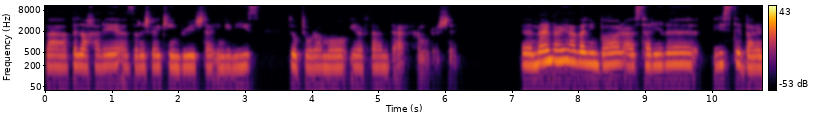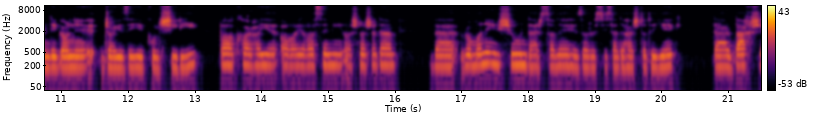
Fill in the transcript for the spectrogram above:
و بالاخره از دانشگاه کمبریج در انگلیس دکترامو گرفتم در همون رشته من برای اولین بار از طریق لیست برندگان جایزه گلشیری با کارهای آقای قاسمی آشنا شدم و رمان ایشون در سال 1381 در بخش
